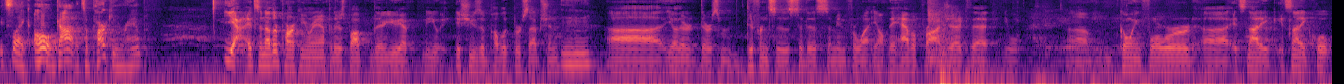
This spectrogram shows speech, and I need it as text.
it's like, oh God, it's a parking ramp. Yeah, it's another parking ramp. There's pop, there you have you, issues of public perception. Mm-hmm. Uh, you know, there there are some differences to this. I mean, for what you know, they have a project that you um, going forward. Uh, it's not a it's not a quote.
